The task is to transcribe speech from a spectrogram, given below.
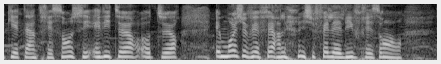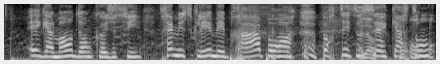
qui est intéressant, je suis éditeur, auteur et moi je vais faire, je fais les livraisons également. Donc euh, je suis très musclée, mes bras pour euh, porter tous Alors, ces on- cartons.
